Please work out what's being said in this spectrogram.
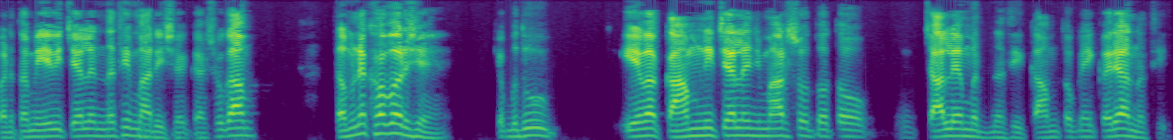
પણ તમે એવી ચેલેન્જ નથી મારી શક્યા. શું કામ? તમને ખબર છે કે બધું એવા કામની ચેલેન્જ મારશો તો તો ચાલે એમ જ નથી. કામ તો કંઈ કર્યા નથી.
